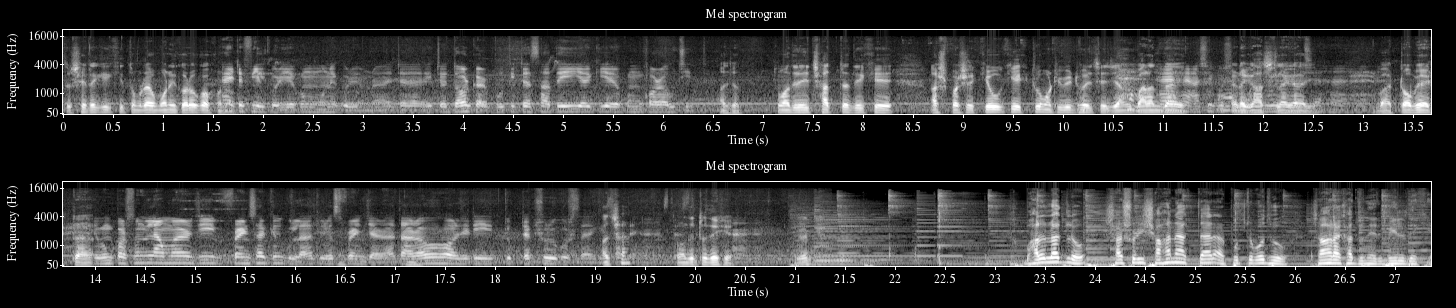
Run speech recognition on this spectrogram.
তো সেটাকে কি তোমরা মনে করো কখনো? হ্যাঁ এটা ফিল করি এবং মনে করি আমরা। এটা এটা দরকার প্রতিটা সাথেই আর কি এরকম করা উচিত। আচ্ছা তোমাদের এই ছাদটা দেখে আশপাশের কেউ কি একটু মোটিভেট হয়েছে যে আমি বারান্দায় হ্যাঁ, একটা গাছ লাগাই হ্যাঁ, হ্যাঁ। বা টবে একটা এবং পার্সোনালি আমার যে ফ্রেন্ড সার্কেলগুলো ক্লোজ ফ্রেন্ড যারা তারাও অলরেডি টুকটাক শুরু করছে আচ্ছা হ্যাঁ, তোমাদেরটা দেখে। হ্যাঁ, হ্যাঁ। ভালো লাগল শাশুড়ি শাহানা আক্তার আর পুত্রবধূ সাহারা খাতুনের মিল দেখে।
